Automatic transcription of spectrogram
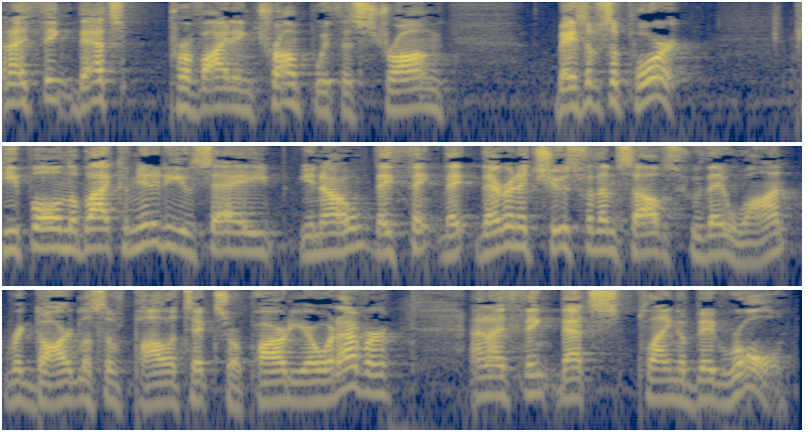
And I think that's providing Trump with a strong base of support. People in the black community who say, you know, they think they, they're going to choose for themselves who they want, regardless of politics or party or whatever. And I think that's playing a big role.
